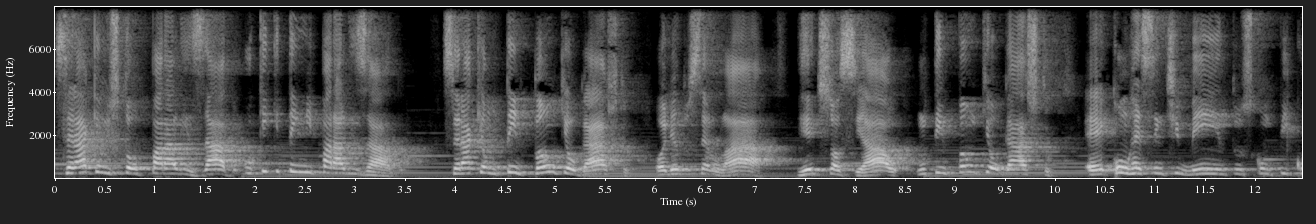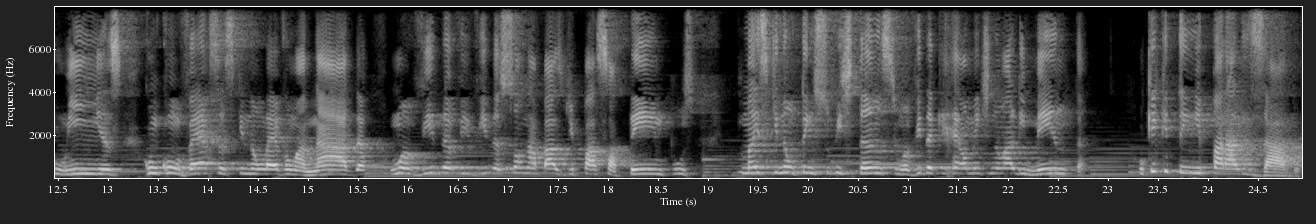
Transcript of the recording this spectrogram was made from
Será que eu estou paralisado? O que, que tem me paralisado? Será que é um tempão que eu gasto olhando o celular, rede social, um tempão que eu gasto é, com ressentimentos, com picuinhas, com conversas que não levam a nada, uma vida vivida só na base de passatempos, mas que não tem substância, uma vida que realmente não alimenta. O que, que tem me paralisado?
